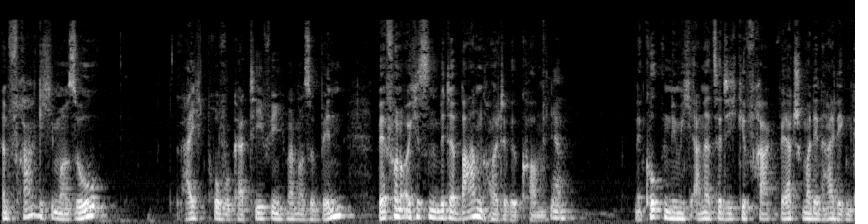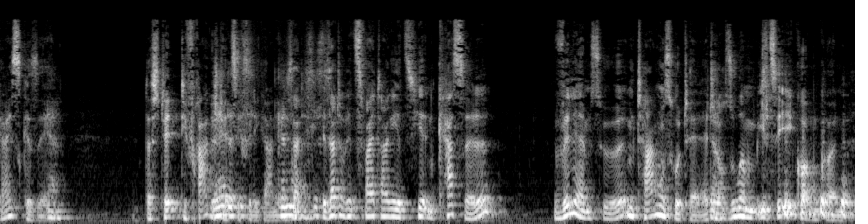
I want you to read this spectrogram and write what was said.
dann frage ich immer so, leicht provokativ, wie ich manchmal so bin, wer von euch ist denn mit der Bahn heute gekommen? Ja. Dann gucken die mich an, als hätte ich gefragt, wer hat schon mal den Heiligen Geist gesehen? Ja. Das stellt, die Frage stellt ja, sich für die gar nicht. Genau, ihr, seid, ihr seid doch jetzt zwei Tage jetzt hier in Kassel Wilhelmshöhe im Tagungshotel. Hätte doch super mit dem ICE kommen können.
